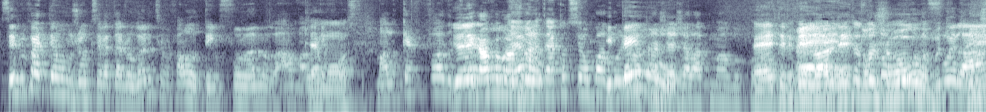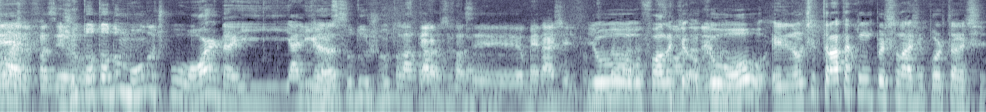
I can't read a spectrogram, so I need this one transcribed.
Sempre vai ter um jogo que você vai estar jogando que você vai falar, ô, tem um fulano lá, o maluco Que é é, monstro. O maluco é foda. E o cara legal que eu é gosto É, do- mano, até aconteceu o bagulho E tem da o- tragédia lá com o maluco. É, teve velório É, dentro do jogo. mundo muito foi lá, triste. mano, fazer Juntou o... todo mundo, tipo, horda e aliança, Aliança. tudo junto lá pra fazer, fazer homenagem a ele. Foi E o, o foda é que, né, que o? WoW, ele não te trata como um personagem importante.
